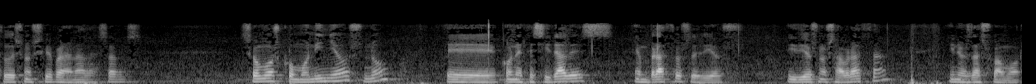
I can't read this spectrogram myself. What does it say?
Todo eso no sirve para nada, ¿sabes? Somos como niños, ¿no? Eh, con necesidades en brazos de Dios y Dios nos abraza y nos da su amor.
